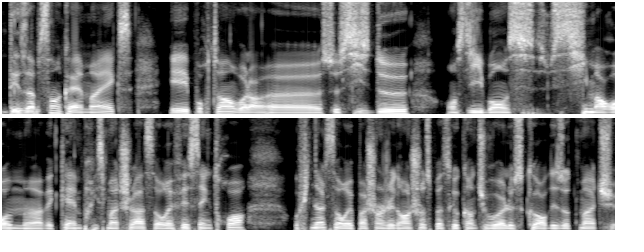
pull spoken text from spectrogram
des absents quand même à Aix. Et pourtant, voilà, ce 6-2, on se dit, bon, si Marom avait quand même pris ce match-là, ça aurait fait 5-3. Au final, ça aurait pas changé grand-chose parce que quand tu vois le score des autres matchs,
